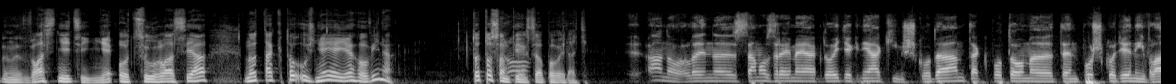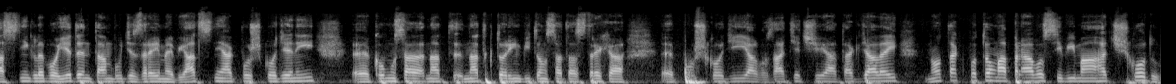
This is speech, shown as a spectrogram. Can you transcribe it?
vlastníci neodsúhlasia, no tak to už nie je jeho vina. Toto som no, tým chcel povedať. Áno, len e, samozrejme, ak dojde k nejakým škodám, tak potom e, ten poškodený vlastník, lebo jeden tam bude zrejme viac nejak poškodený, e, komu sa, nad, nad ktorým bytom sa tá strecha poškodí alebo zatečie a tak ďalej, no tak potom má právo si vymáhať škodu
